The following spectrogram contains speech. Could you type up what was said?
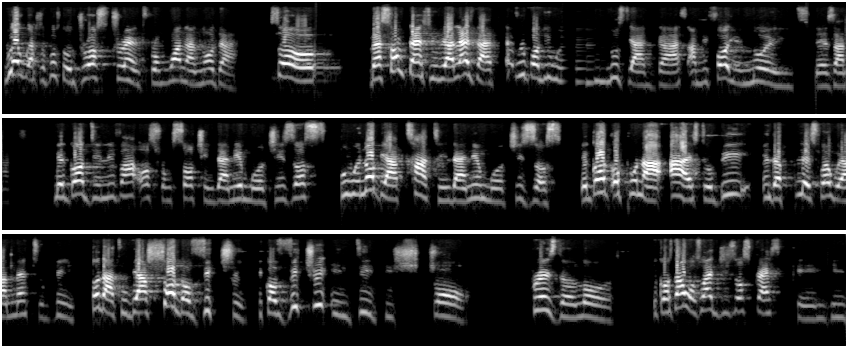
where we are supposed to draw strength from one another. So, but sometimes you realize that everybody will lose their gas, and before you know it, there's an May God deliver us from such in the name of Jesus. We will not be attacked in the name of Jesus. May God open our eyes to be in the place where we are meant to be so that we'll be assured of victory because victory indeed is sure. Praise the Lord. Because that was why Jesus Christ came. He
